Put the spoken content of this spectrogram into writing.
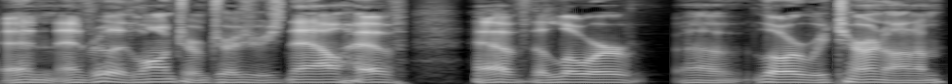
and, and really long term treasuries now have have the lower uh, lower return on them.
